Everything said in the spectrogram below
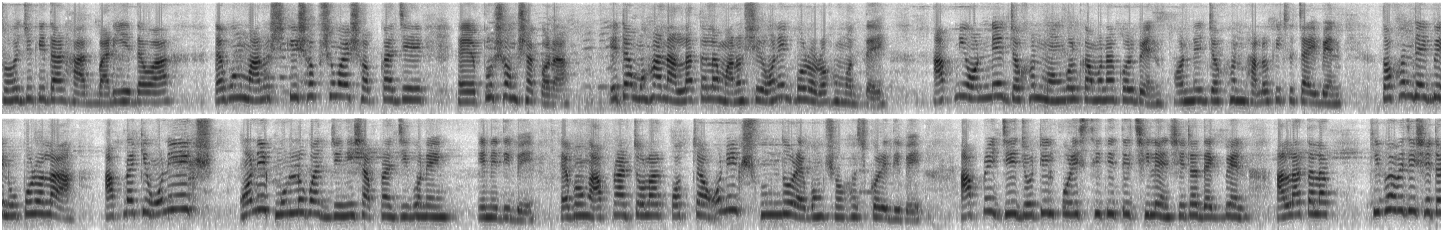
সহযোগিতার হাত বাড়িয়ে দেওয়া এবং মানুষকে সবসময় সব কাজে প্রশংসা করা, এটা মহান আল্লাহ তালা মানুষের অনেক বড় রহমত দেয়। আপনি অন্যের যখন মঙ্গল কামনা করবেন, অন্যের যখন ভালো কিছু চাইবেন, তখন দেখবেন উপরওয়ালা আপনাকে অনেক অনেক মূল্যবান জিনিস আপনার জীবনে এনে দিবে এবং আপনার চলার পথটা অনেক সুন্দর এবং সহজ করে দিবে। আপনি যে জটিল পরিস্থিতিতে ছিলেন, সেটা দেখবেন আল্লাহ তালা কীভাবে যে সেটা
